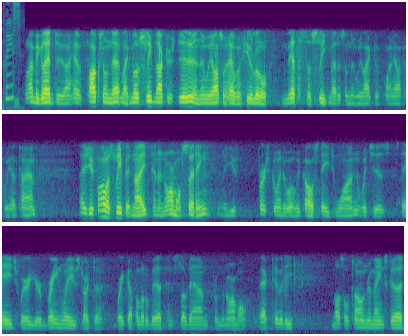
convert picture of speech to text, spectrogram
please? Well, I'd be glad to. I have talks on that like most sleep doctors do, and then we also have a few little myths of sleep medicine that we like to point out if we have time. As you fall asleep at night in a normal setting, you first go into what we call stage one, which is stage where your brain waves start to break up a little bit and slow down from the normal activity. Muscle tone remains good,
